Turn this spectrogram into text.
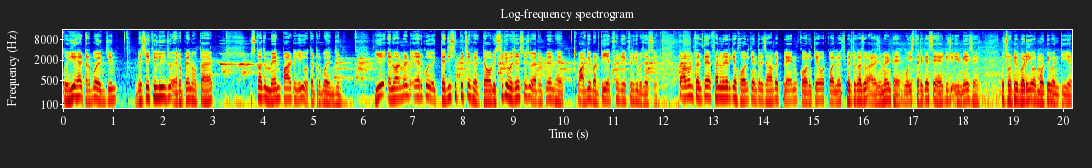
तो ये है टर्बो इंजन बेसिकली जो एरोप्लेन होता है, उसका जो मेन पार्ट यही होता है टर्बो इंजन ये एनवायरनमेंट एयर को तेज़ी से पीछे फेंकता है और इसी की वजह से जो एरोप्लेन है, वो आगे बढ़ती है एक्शन रिएक्शन की वजह से। तो अब हम चलते हैं फन मिरर के हॉल के अंदर, जहाँ पे प्लेन कॉनके और कॉन्वेक्स मिरर का जो अरेंजमेंट है, वो इस तरीके से है कि जो इमेज है, वो छोटी, बड़ी और मोटी बनती है।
